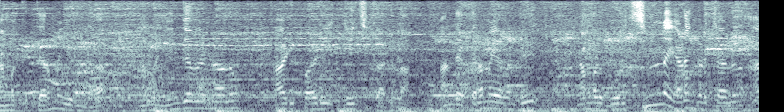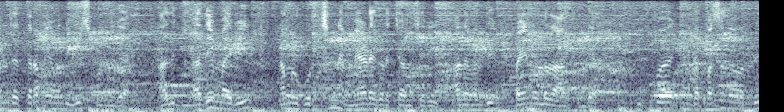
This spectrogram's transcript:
நமக்கு திறமை இருந்தால் நம்ம எங்கே வேணாலும் ஆடி பாடி ஜெயிச்சு காட்டலாம். அந்த திறமையை வந்து நம்மளுக்கு ஒரு சின்ன இடம் கிடைச்சாலும் அந்த திறமையை வந்து யூஸ் பண்ணுங்க. அதுக்கு அதே மாதிரி நம்மளுக்கு ஒரு சின்ன மேடை கிடைச்சாலும் சரி அதை வந்து பயனுள்ளதாக ஆக்குங்க. இப்போ இந்த பசங்க வந்து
